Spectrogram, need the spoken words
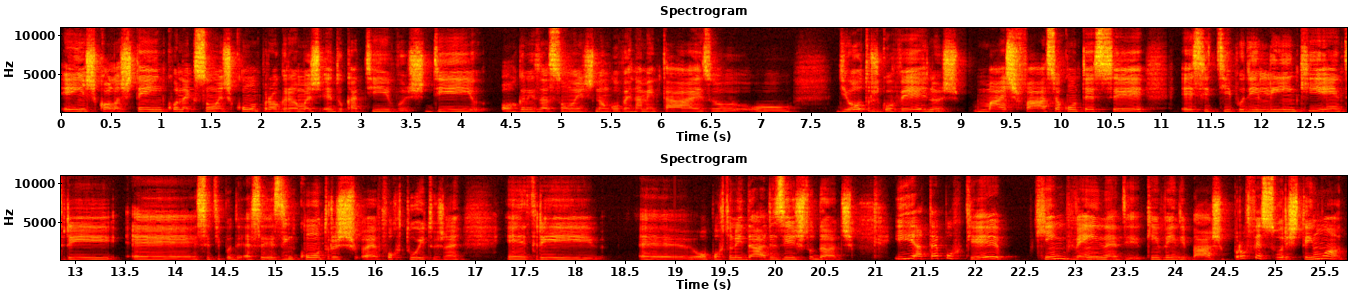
em escolas tem conexões com programas educativos de organizações não governamentais ou, ou de outros governos, mais fácil acontecer esse tipo de link entre é, esse tipo de, esses encontros é, fortuitos, né, entre é, oportunidades e estudantes. E até porque quem vem, né, de, quem vem de baixo, professores têm uma,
